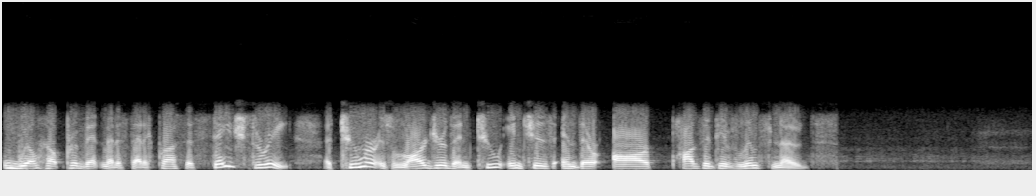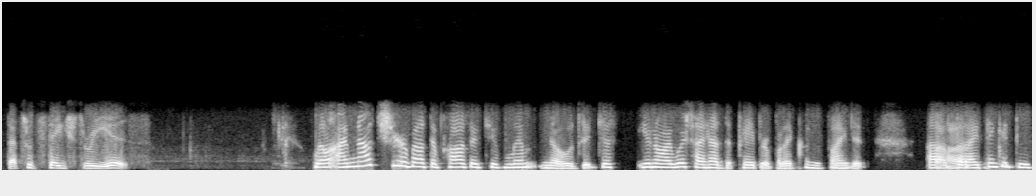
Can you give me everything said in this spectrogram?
will help prevent metastatic process. Stage three, a tumor is larger than two inches and there are positive lymph nodes. That's what stage three is. Well, I'm not sure about the positive lymph nodes. It just, you know, I wish I had the paper, but I couldn't find it. Uh, Uh-huh. But I think it did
